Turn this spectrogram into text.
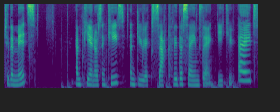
to the mids and pianos and keys and do exactly the same thing. EQ8,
